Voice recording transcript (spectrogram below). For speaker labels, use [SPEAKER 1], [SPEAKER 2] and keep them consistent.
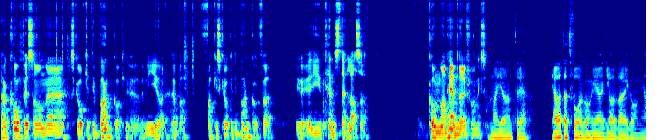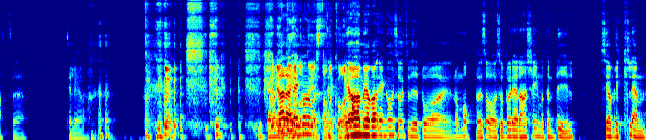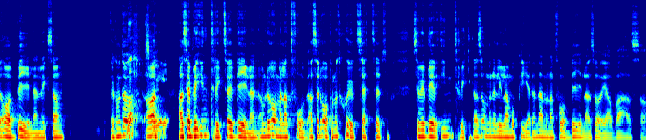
[SPEAKER 1] Jag har en kompis som eh, ska åka till Bangkok nu över nyår. Jag bara, fuck ska jag åka till Bangkok för? Det är ett intensivt ställe alltså. Kommer man hem därifrån liksom?
[SPEAKER 2] Man gör inte det. Jag har varit där två gånger, jag är glad varje gång att uh, till leva.
[SPEAKER 1] jag var nära en, en gång. Stanna kvar.
[SPEAKER 2] Ja, men jag var, en gång så åkte vi på eh, någon moppe så, och så började han köra in mot en bil. Så jag blev klämd av bilen liksom. Jag kommer inte ihåg. Ja, alltså jag blev intryckt så i bilen. Om det var mellan två, alltså det var på något sjukt sätt typ. Så, så vi blev intryckta så med den lilla mopeden där mellan två bilar så. Jag bara alltså.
